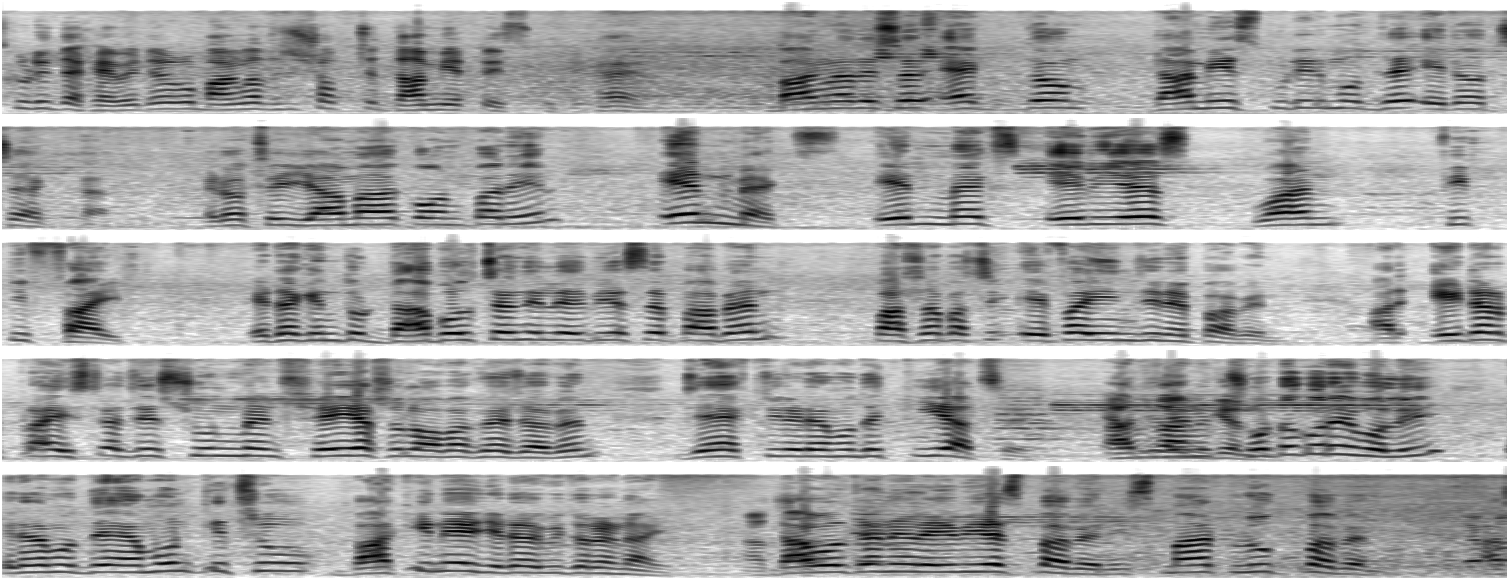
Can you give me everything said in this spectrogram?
স্কুটি দেখাবে এটা হলো বাংলাদেশের সবচেয়ে দামি একটা স্কুটি হ্যাঁ বাংলাদেশের একদম দামি স্কুটির মধ্যে এটা হচ্ছে একটা। এটা হচ্ছে ইয়ামা কোম্পানির NMax NMax ABS one fifty five এটা কিন্তু ডাবল চ্যানেল এবিএসে পাবেন। পাশাপাশি এফআই ইঞ্জিনে পাবেন। আর এটার প্রাইসটা যে শুনবেন সেই আসলে অবাক হয়ে যাবেন যে অ্যাকচুয়ালি এটার মধ্যে কি আছে। আর যদি আমি? ছোট করে বলি এটার মধ্যে এমন কিছু বাকি নেই যেটার ভিতরে নাই। ডাবল চ্যানেল এবিএস পাবেন স্মার্ট লুক পাবেন। আর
